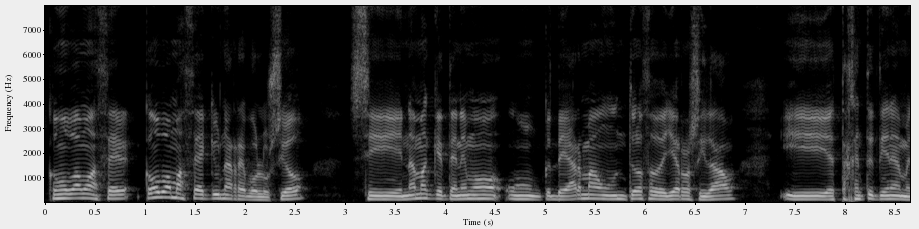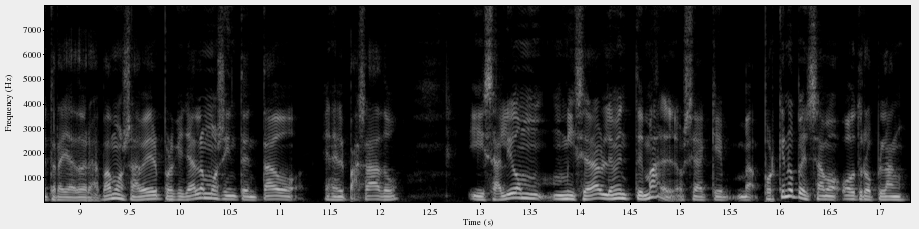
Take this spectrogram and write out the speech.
¿cómo vamos a hacer, cómo vamos a hacer aquí una revolución si nada más que tenemos de arma un trozo de hierro oxidado y esta gente tiene ametralladoras? Vamos a ver, porque ya lo hemos intentado en el pasado y salió miserablemente mal. O sea que, ¿por qué no pensamos otro plan?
